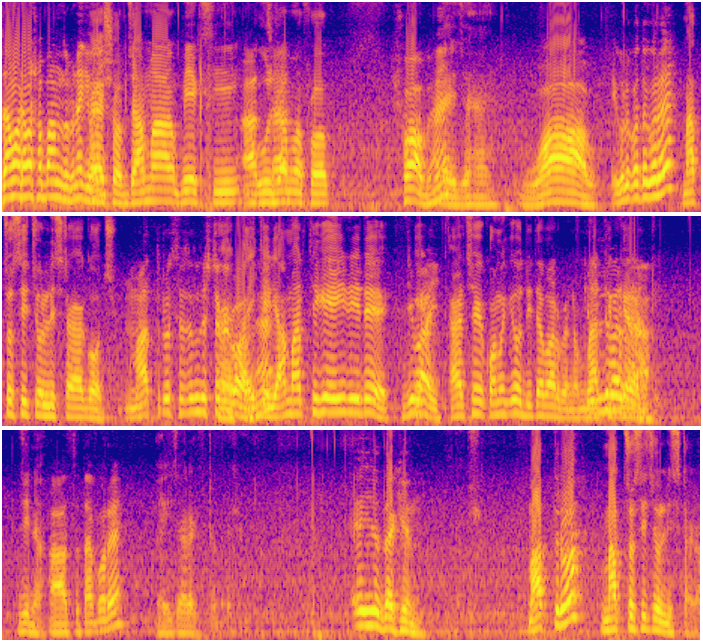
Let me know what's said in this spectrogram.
জামা টামা সব বানানো যাবে নাকি ভাই? হ্যাঁ সব জামা মেক্সি আচ্ছা। জামা ফ্রক। সব হ্যাঁ? এই যে হ্যাঁ। ওয়াও! এগুলো কত করে? মাত্র ছিচল্লিশ টাকা গজ। মাত্র ছেচল্লিশ টাকা হ্যাঁ, গজ? আমার থেকে এই রেটে জি ভাই। আর থেকে কমে কেউ দিতে পারবে না কেউ মার্কেট গ্যারান্টি জি না। আচ্ছা তারপরে? এই যে আরেকটা দেখেন। এই যে দেখেন মাত্র? মাত্র ছিচল্লিশ টাকা।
